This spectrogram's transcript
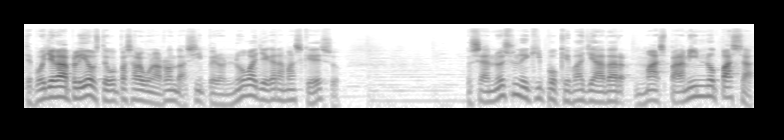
Te puede llegar a playoffs, te puede pasar alguna ronda, sí, pero no va a llegar a más que eso. O sea, no es un equipo que vaya a dar más. Para mí no pasa.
